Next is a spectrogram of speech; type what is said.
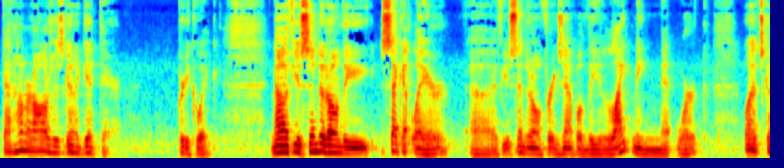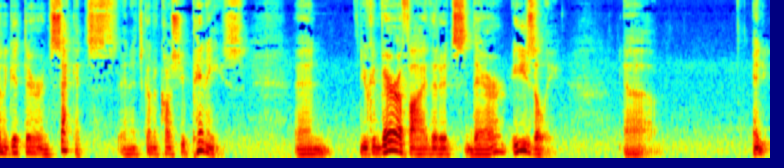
that hundred dollars is going to get there pretty quick. Now, if you send it on the second layer, uh, if you send it on, for example, the Lightning Network, well, it's going to get there in seconds and it's going to cost you pennies. And you can verify that it's there easily. Uh, and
